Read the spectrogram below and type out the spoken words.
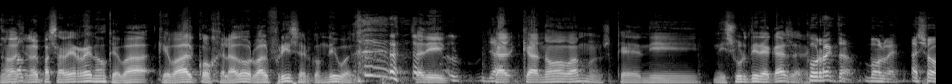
No, si no li passa bé res, no, que va, que va al congelador, va al freezer, com diuen. És a dir, Ja. que, que no, vamos, que ni, ni surti de casa, Correcte, molt bé, això,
